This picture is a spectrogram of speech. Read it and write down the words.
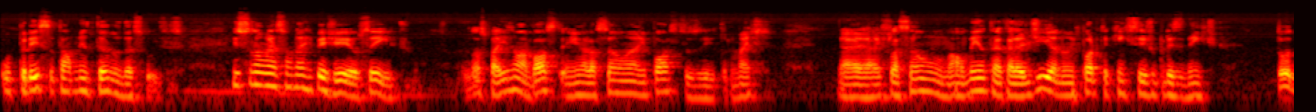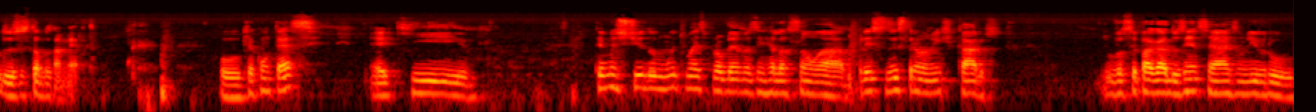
o preço está aumentando das coisas. Isso não é só no RPG, eu sei. O nosso país é uma bosta em relação a impostos e tudo mais. A inflação aumenta a cada dia, não importa quem seja o presidente. Todos estamos na merda. O que acontece é que temos tido muito mais problemas em relação a preços extremamente caros. Você pagar 200 reais num livro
